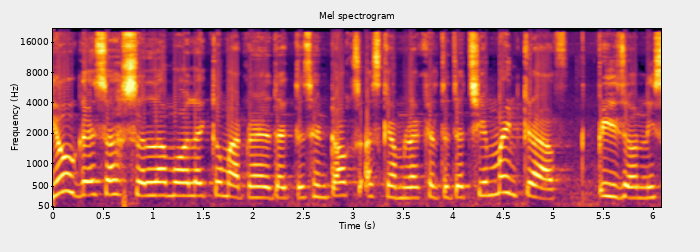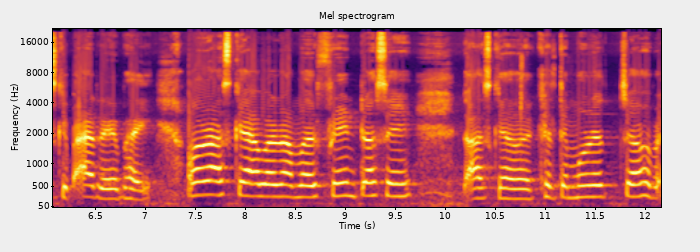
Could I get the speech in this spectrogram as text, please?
ইউ গাইস আসসালামু আলাইকুম আপনারা দেখতেছেন টক্স আজকে আমরা খেলতে যাচ্ছি মাইনক্রাফট প্রিজন স্কেপ আরে ভাই, আমার আজকে আবার আমার ফ্রেন্ড আছে। আজকে খেলতে মজা হবে।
